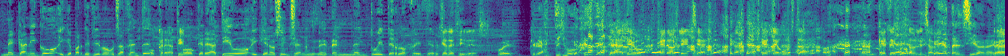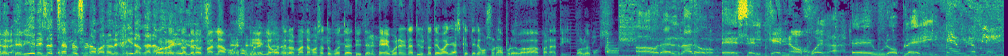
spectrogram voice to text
¿Mecánico y que participe mucha gente? O creativo. ¿O creativo y que nos hinchen en, en- en Twitter los haters? ¿Qué decides? Pues, creativo. Creativo, que nos linchen. ¿Qué te gusta? ¿Qué te Que gusta haya- un que haya linchamiento? tensión ahí. Pero te vienes a echarnos una mano a elegir al ganador. Correcto, ¿eh? te los mandamos. Hombre, y luego te los mandamos a tu cuenta de Twitter. Eh, bueno, Ignatius, no te vayas, que tenemos una prueba para ti. Volvemos. Ahora el raro es el que no juega. Europlay. Europlay.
